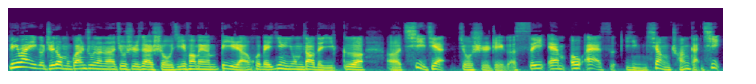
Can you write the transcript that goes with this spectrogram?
另外一个值得我们关注的呢，就是在手机方面必然会被应用到的一个呃器件，就是这个 CMOS 影像传感器。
